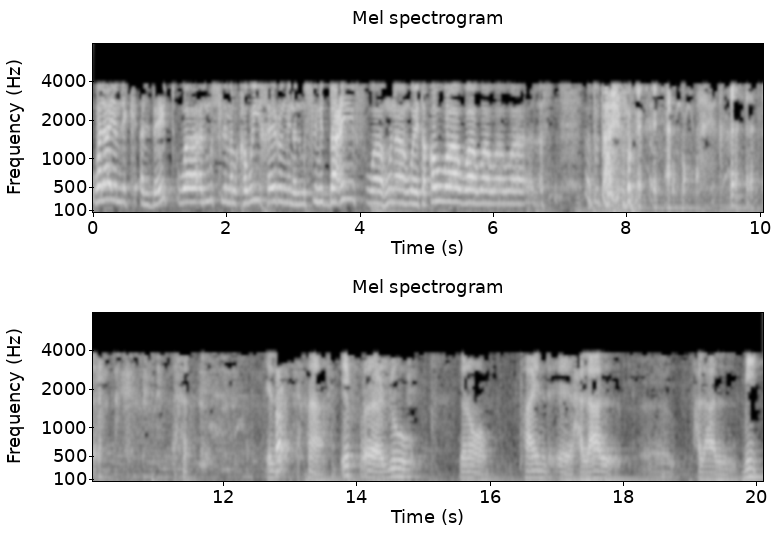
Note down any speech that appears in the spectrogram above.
ولا يملك البيت والمسلم القوي خير من المسلم الضعيف وهنا هو يتقوى و و و, و أنتم تعرفون. Is, uh, if uh, you you know find a halal uh, halal meat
